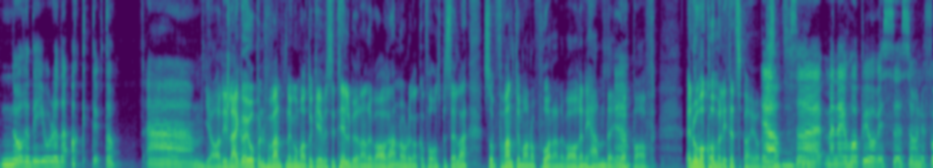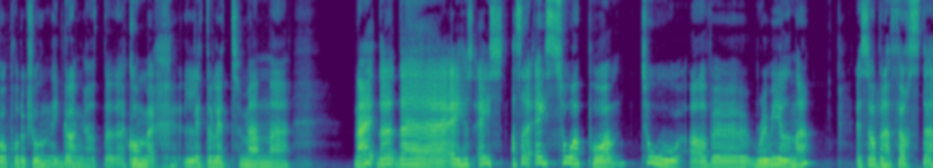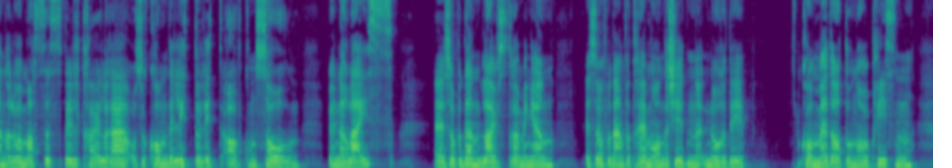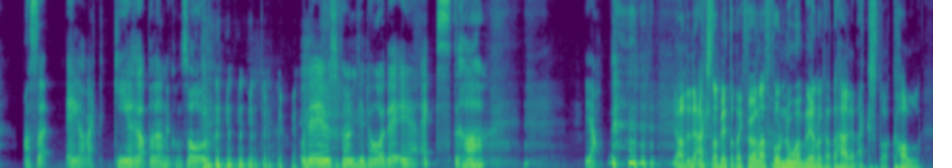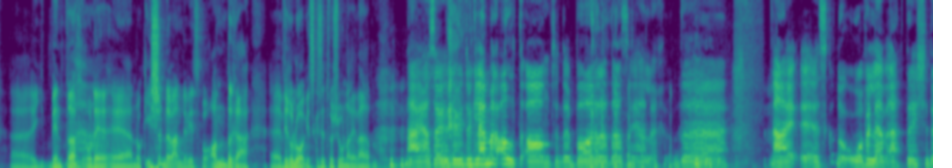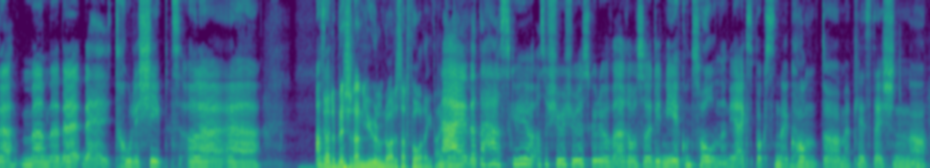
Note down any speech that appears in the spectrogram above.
når de gjorde det aktivt, da. Ehm, Ja, de legger jo opp en forventning om at ok, hvis de tilbyr denne varen, og du kan forhåndsbestille, så forventer man å få denne varen i hende i Ja. løpet av en overkommelig tidsperiode. Ja, så, men jeg håper jo hvis eh, Sony får produksjonen i gang, at det kommer litt og litt, men eh, Nei, det, det jeg, jeg, Altså, jeg så på to av uh, revealene. Jeg så på den første når det var masse spilltrailere, og så kom det litt og litt av konsollen underveis. Jeg så på den livestrømmingen. Jeg så på den for tre måneder siden når de kom med datoen og prisen. Altså, jeg har vært gira på denne konsollen. og det er jo selvfølgelig da det er ekstra Ja. Ja, det, det er ekstra bittert. Jeg føler at for noen blir nok dette her en ekstra kald vinter, og det er nok ikke nødvendigvis for andre eh, virologiske situasjoner i verden. Nei, altså, du, du glemmer alt annet. Det er bare dette som gjelder. Det Nei, jeg skal da overleve, det er ikke det. Men det, det er utrolig kjipt, og det er Altså, Ja, Det blir ikke den julen du hadde sett for deg, tenker jeg. Nei, dette her skulle jo Altså, 2020 skulle jo være også de nye konsollene, nye Xboxene kommet, og med PlayStation og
